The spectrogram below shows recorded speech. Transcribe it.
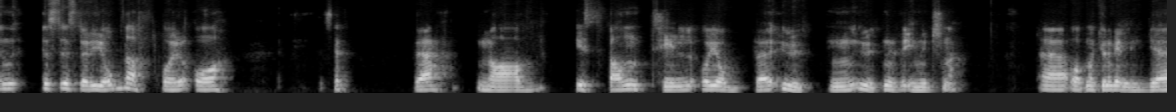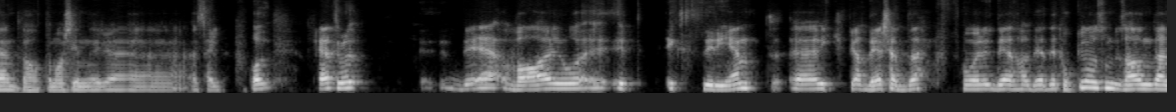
en, en, større jobb da, for å sette Nav i stand til å jobbe uten, uten disse imagene. Eh, og at man kunne velge datamaskiner eh, selv. Og jeg tror det var jo et ekstremt eh, viktig at det skjedde. For det, det, det, tok jo, som du sa, det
